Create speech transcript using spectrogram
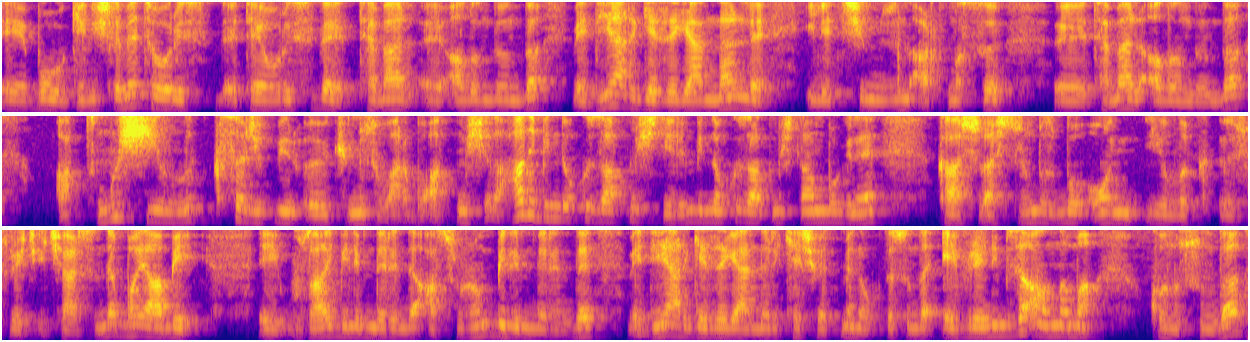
e, bu genişleme teorisi, teorisi de temel e, alındığında ve diğer gezegenlerle iletişimimizin artması e, temel alındığında 60 yıllık kısacık bir öykümüz var bu 60 yıla. Hadi 1960 diyelim. 1960'tan bugüne karşılaştırdığımız bu 10 yıllık e, süreç içerisinde bayağı bir e, uzay bilimlerinde, astronomi bilimlerinde ve diğer gezegenleri keşfetme noktasında evrenimizi anlama konusunda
